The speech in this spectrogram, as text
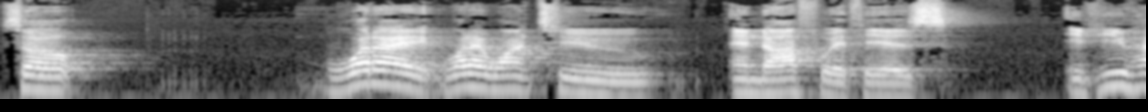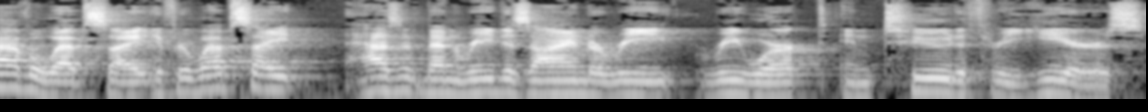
So, what I what I want to end off with is, if you have a website, if your website hasn't been redesigned or re reworked in two to three years,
